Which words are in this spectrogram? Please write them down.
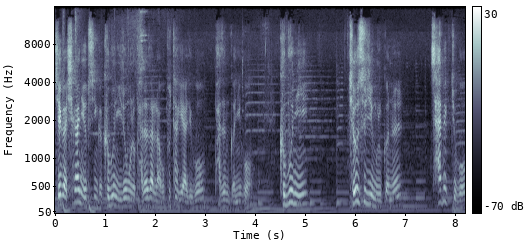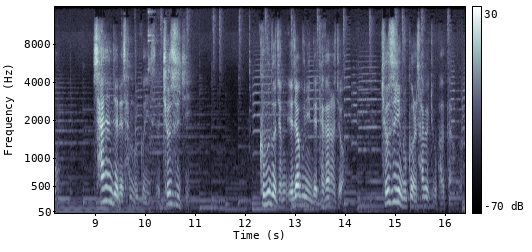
제가 시간이 없으니까 그분 이름으로 받아달라고 부탁해가지고 받은 건이고 그분이 저수지 물건을 400 주고 4년 전에 산 물건이 있어요. 저수지. 그분도 좀 여자분인데 대단하죠. 저수지 물건을 400 주고 받았다는 거야.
